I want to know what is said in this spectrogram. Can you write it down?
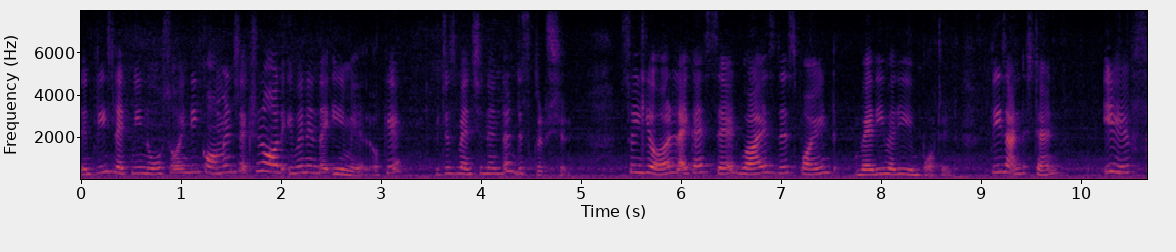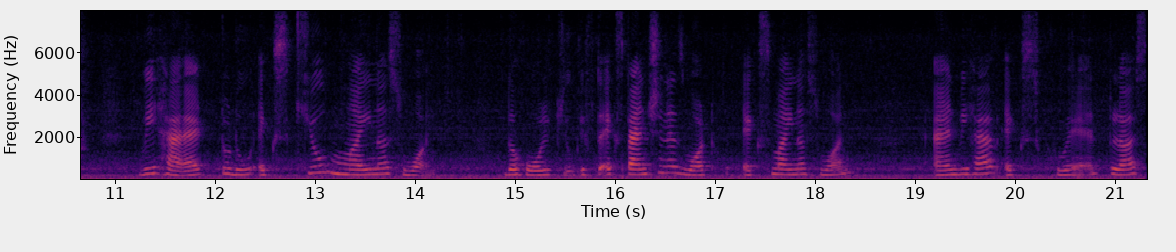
then please let me know. So in the comment section or even in the email okay which is mentioned in the description. So here like i said why is this point very very important? Please understand if we had to do x cube minus 1 the whole cube if the expansion is what? x minus 1 and we have x square plus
